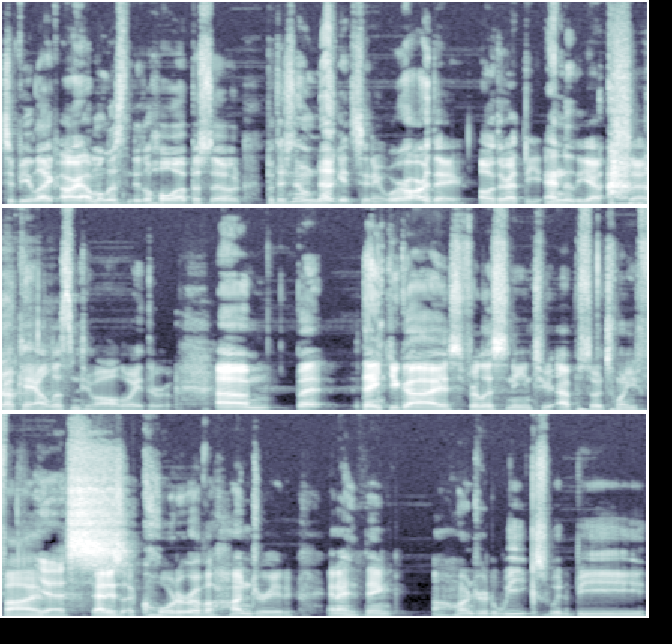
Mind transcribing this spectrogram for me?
to be like, all right, I'm gonna listen to the whole episode, but there's no nuggets in it. Where are they? Oh, they're at the end of the episode. Okay, I'll listen to it all the way through. Um, but thank you guys for listening to episode 25. Yes. that is a quarter of a hundred, and I think a hundred weeks would be.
